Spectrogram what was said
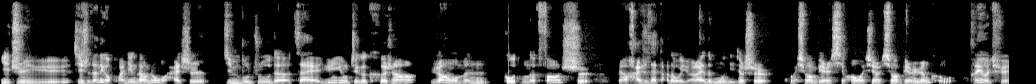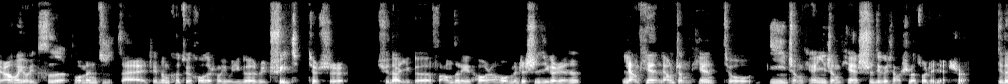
以至于即使在那个环境当中，我还是禁不住的在运用这个课上让我们沟通的方式，然后还是在达到我原来的目的，就是我希望别人喜欢我，希望希望别人认可我。很有趣。然后有一次，我们就在这门课最后的时候有一个 retreat，就是去到一个房子里头，然后我们这十几个人，两天两整天，就一整天一整天十几个小时的做这件事，记得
